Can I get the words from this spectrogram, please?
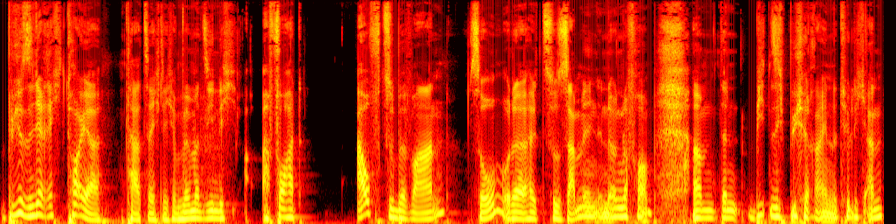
Bücher sind ja recht teuer tatsächlich und wenn man sie nicht vorhat aufzubewahren, so oder halt zu sammeln in irgendeiner Form, ähm, dann bieten sich Büchereien natürlich an,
